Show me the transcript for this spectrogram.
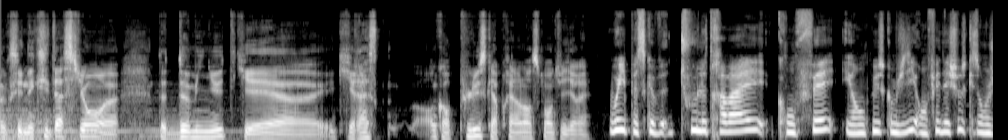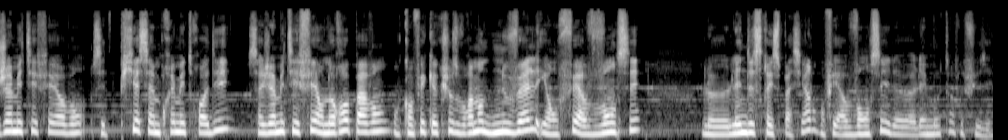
Donc c'est une excitation euh, de deux minutes qui, est, euh, qui reste encore plus qu'après un lancement, tu dirais Oui, parce que tout le travail qu'on fait, et en plus, comme je dis, on fait des choses qui n'ont jamais été faites avant. Cette pièce imprimée 3D, ça n'a jamais été fait en Europe avant. Donc on fait quelque chose vraiment de nouvel et on fait avancer l'industrie spatiale, on fait avancer les moteurs de fusée.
